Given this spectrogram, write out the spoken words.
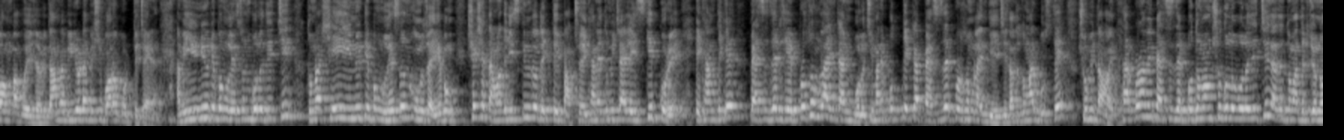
লম্বা হয়ে যাবে, তো আমরা ভিডিওটা বেশি বড় করতে চাই না। আমি ইউনিট এবং লেসন বলে দিচ্ছি, তোমরা সেই ইউনিট এবং লেসন অনুযায়ী, এবং সেই সাথে আমাদের স্ক্রিনে তো দেখতেই পাচ্ছ, এখানে তুমি চাইলে স্কিপ করে এখান থেকে প্যাসেজের যে প্রথম লাইনটা আমি বলেছি মানে প্রত্যেকটা প্যাসেজের প্রথম লাইন দিয়েছি, যাতে তোমার বুঝতে সুবিধা হয়। তারপর আমি প্যাসেজের প্রথম অংশগুলো বলে দিচ্ছি, যাতে তোমাদের জন্য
